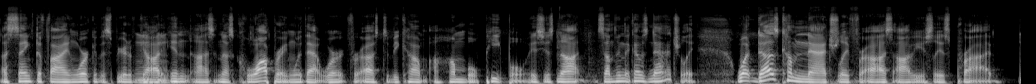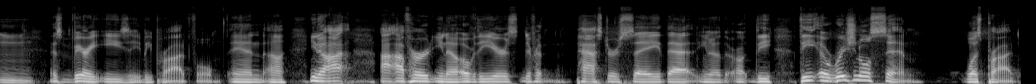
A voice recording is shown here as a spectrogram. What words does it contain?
a sanctifying work of the Spirit of God Mm-hmm. in us and us cooperating with that work for us to become a humble people. It's just not something that comes naturally. What does come naturally for us, obviously, is pride. Mm. It's very easy to be prideful, and uh, you know, I I- I've heard you know over the years different pastors say that you know the the, the original sin was pride.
